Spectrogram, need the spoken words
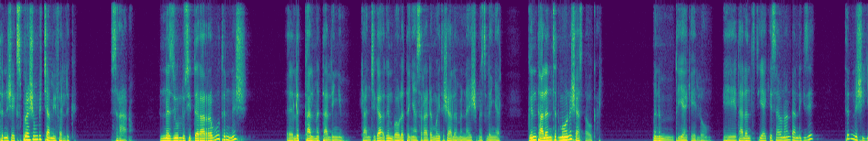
ትንሽ expression ብቻ የሚፈልግ ስራ ነው። እነዚህ ሁሉ ሲደራረቡ ትንሽ ልክ አልመጣልኝም ከአንቺ ጋር። ግን በሁለተኛ ስራ ደግሞ የተሻለ የምናይሽ ይመስለኛል። ግን talented መሆንሽ ያስታውቃል። ምንም ጥያቄ የለውም። ይሄ የ talent ጥያቄ ሳይሆን አንዳንድ ጊዜ ትንሽዬ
